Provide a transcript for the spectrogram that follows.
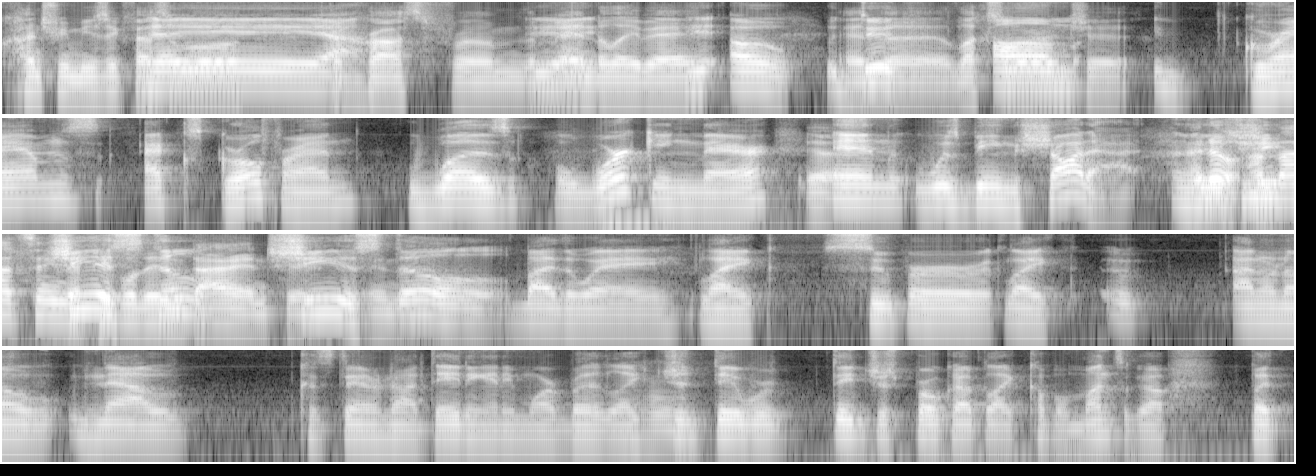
country music festival yeah, yeah, yeah. across from the. Mandalay Bay oh, and dude, the Luxor um, and shit. Graham's ex girlfriend was working there and was being shot at. I know, She- I'm not saying that people didn't die and shit She is that. still, by the way, like super, like uh, I don't know now because they're not dating anymore, but like Mm-hmm. ju- they were they just broke up like a couple months ago. But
